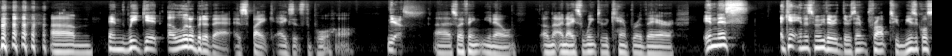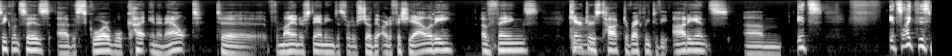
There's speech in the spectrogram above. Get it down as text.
um, and we get a little bit of that as Spike exits the pool hall. Yes. Uh, so I think you know a, a nice wink to the camera there. In this, again, in this movie, there there's impromptu musical sequences. Uh, the score will cut in and out to, from my understanding, to sort of show the artificiality of things. Characters talk directly to the audience. Um, it's it's like this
